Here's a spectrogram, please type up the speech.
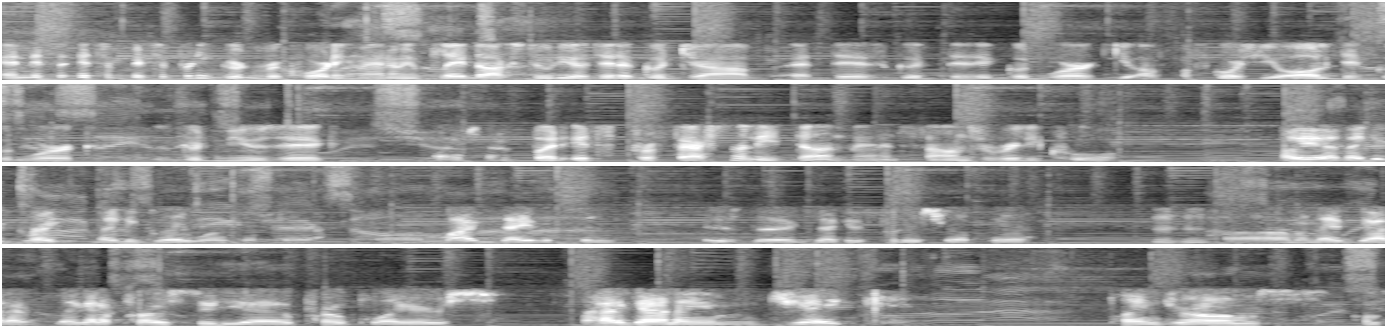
and it's a, it's a, it's a pretty good recording, man. I mean, Plaid Dog Studios did a good job at this. Good, they did good work. You, of, course, you all did good work. Good music, but it's professionally done, man. It sounds really cool. Oh yeah, they did great. They did great work up there. Uh, Mike Davidson is the executive producer up there, hmm um, and they've got a they got a pro studio, pro players. I had a guy named Jake playing drums on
